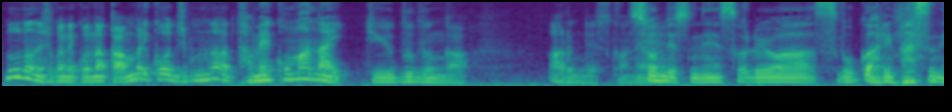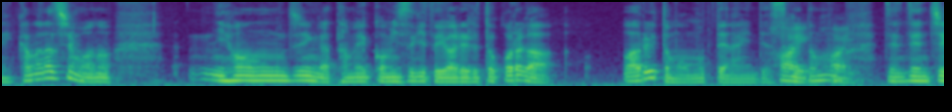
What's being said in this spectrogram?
どうなんでしょうかねこうなんかあんまりこう自分の中で溜め込まないっていう部分があるんですかね？そうですね。それはすごくありますね。必ずしもあの、日本人が溜め込みすぎと言われるところが悪いとも思ってないんですけども、はいはい。全然違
